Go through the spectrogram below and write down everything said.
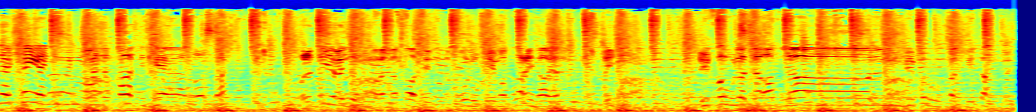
لنا شيئا من معلقاتك يا صوفة ولدي عدة معلقات تقول في مطلعها يا في خولة أطلال بفرقة تحمل.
